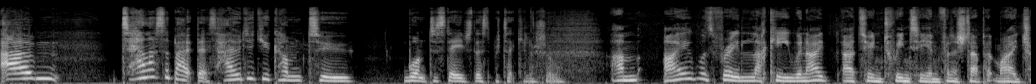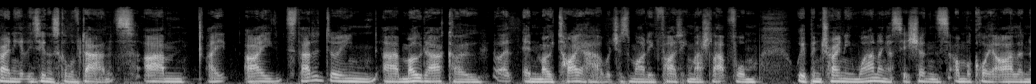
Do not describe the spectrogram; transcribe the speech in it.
Um, tell us about this. How did you come to want to stage this particular show? Um, I was very lucky when I uh, turned 20 and finished up at my training at the New Zealand School of Dance. Um, I, I started doing uh, Modako and Mo Taiaha, which is a Māori fighting martial art form, weapon training wānanga sessions on Mokoia Island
